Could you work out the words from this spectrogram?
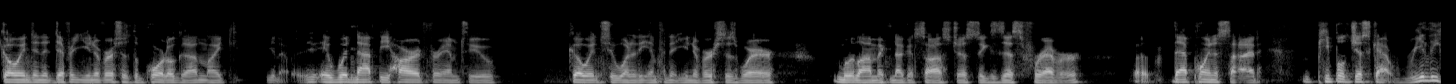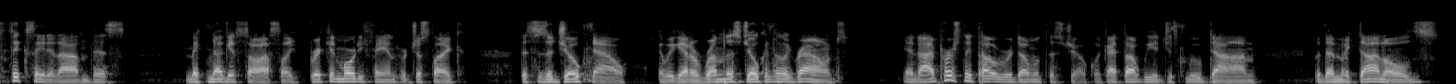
going into different universes. The portal gun, like you know, it, would not be hard for him to go into one of the infinite universes where Mulan McNugget sauce just exists forever. But that point aside, people just got really fixated on this McNugget sauce. Like Rick and Morty fans were just like, "This is a joke now, and we got to run this joke into the ground." And I personally thought we were done with this joke. Like I thought we had just moved on, but then McDonald's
